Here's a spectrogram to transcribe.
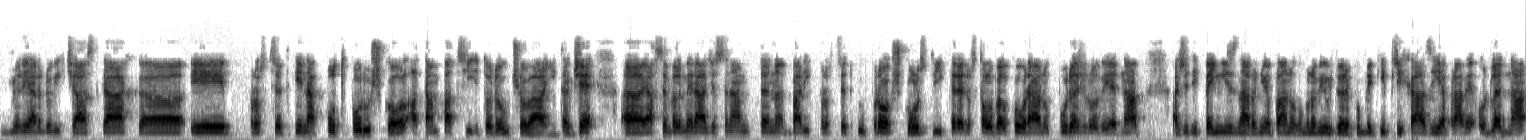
v miliardových částkách uh, i prostředky na podporu škol a tam patří i to doučování. Takže já jsem velmi rád, že se nám ten balík prostředků pro školství, které dostalo velkou ránu, podařilo vyjednat a že ty peníze z Národního plánu obnovy už do republiky přichází a právě od ledna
